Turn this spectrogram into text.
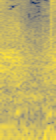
champion.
